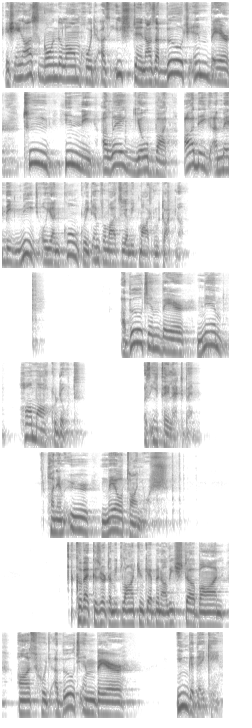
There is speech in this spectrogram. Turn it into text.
És én azt gondolom, hogy az Isten, az a bölcs ember tud hinni a legjobbat, addig, ameddig nincs olyan konkrét információ, amit más mutatna. A bölcsember nem hamarkodott az ítéletben, hanem ő méltányos. A következőt, amit látjunk ebben a listában, az, hogy a bölcs ember ingedékén.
